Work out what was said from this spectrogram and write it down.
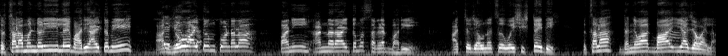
तर चला मंडळी लय भारी आयटम आहे. आणि जेवायला. आयटम तोंडाला पाणी आणणारा आयटमच सगळ्यात भारी. आहे आजच्या जेवणाचं वैशिष्ट्य आहे ते. तर चला धन्यवाद बाय या जेवायला.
